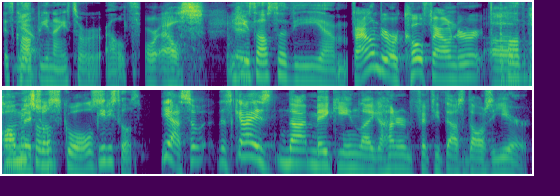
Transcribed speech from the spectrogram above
It's called Yeah. Be Nice or Else. Or else, He's also the um, founder or co-founder of, of all the Paul, Mitchell, Schools. beauty schools. Yeah, so this guy is not making like one hundred fifty thousand dollars a year,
